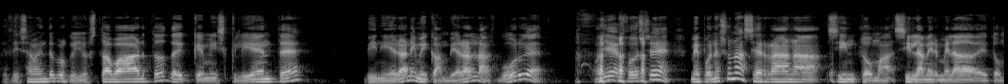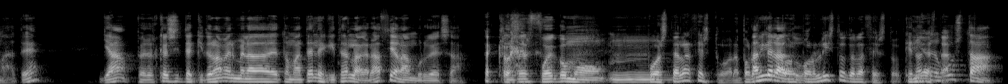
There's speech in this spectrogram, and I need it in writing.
Precisamente porque yo estaba harto de que mis clientes vinieran y me cambiaran las burgers. Oye, José, ¿me pones una serrana sin, toma sin la mermelada de tomate? Ya, pero es que si te quito la mermelada de tomate le quitas la gracia a la hamburguesa. Entonces fue como... mm, Pues te la haces tú ahora. Por, li- por, listo te la haces tú. ¿Que no te está. gusta?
